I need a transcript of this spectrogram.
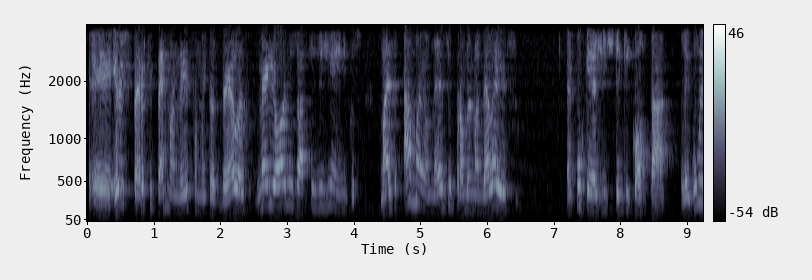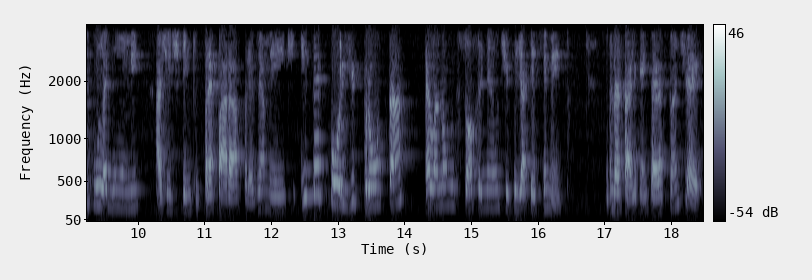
é, eu espero que permaneçam muitas delas, melhore os hábitos higiênicos. Mas a maionese, o problema dela é esse. É porque a gente tem que cortar legume por legume, a gente tem que preparar previamente e depois de pronta, ela não sofre nenhum tipo de aquecimento. Um detalhe que é interessante é,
